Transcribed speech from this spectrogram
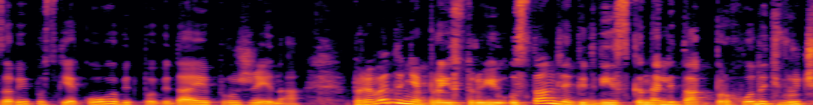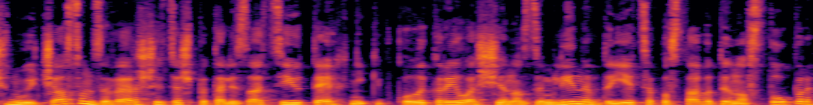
за випуск якого відповідає пружина. Переведення пристрою у стан для підвізки на літак проходить вручну і часом завершується шпиталізацією техніків. Коли крила ще на землі, не вдається поставити на стопор,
